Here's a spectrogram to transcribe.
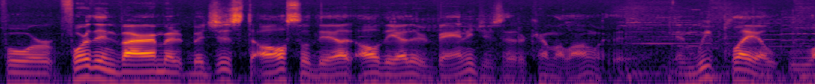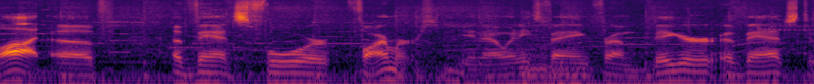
for, for the environment, but just also the, all the other advantages that are come along with it. And we play a lot of events for farmers, you know, anything mm-hmm. from bigger events to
